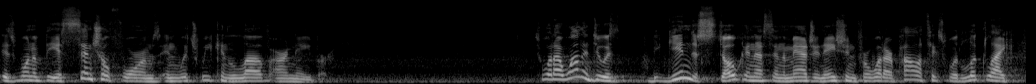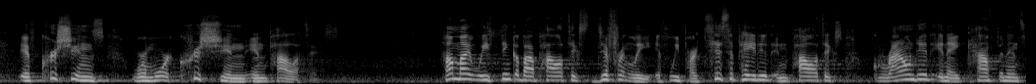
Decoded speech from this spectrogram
is one of the essential forms in which we can love our neighbor. So, what I want to do is begin to stoke in us an imagination for what our politics would look like if Christians were more Christian in politics. How might we think about politics differently if we participated in politics grounded in a confidence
